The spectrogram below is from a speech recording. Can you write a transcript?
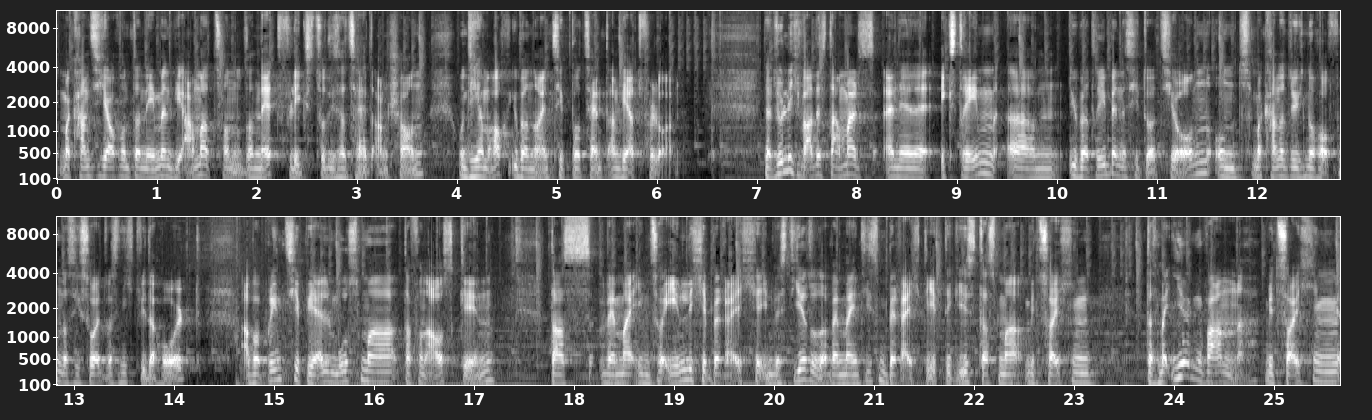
man kann sich auch Unternehmen wie Amazon oder Netflix zu dieser Zeit anschauen und die haben auch über 90 Prozent an Wert verloren. Natürlich war das damals eine extrem ähm, übertriebene Situation und man kann natürlich nur hoffen, dass sich so etwas nicht wiederholt. Aber prinzipiell muss man davon ausgehen, dass wenn man in so ähnliche Bereiche investiert oder wenn man in diesem Bereich tätig ist, dass man mit solchen dass man irgendwann mit solchen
